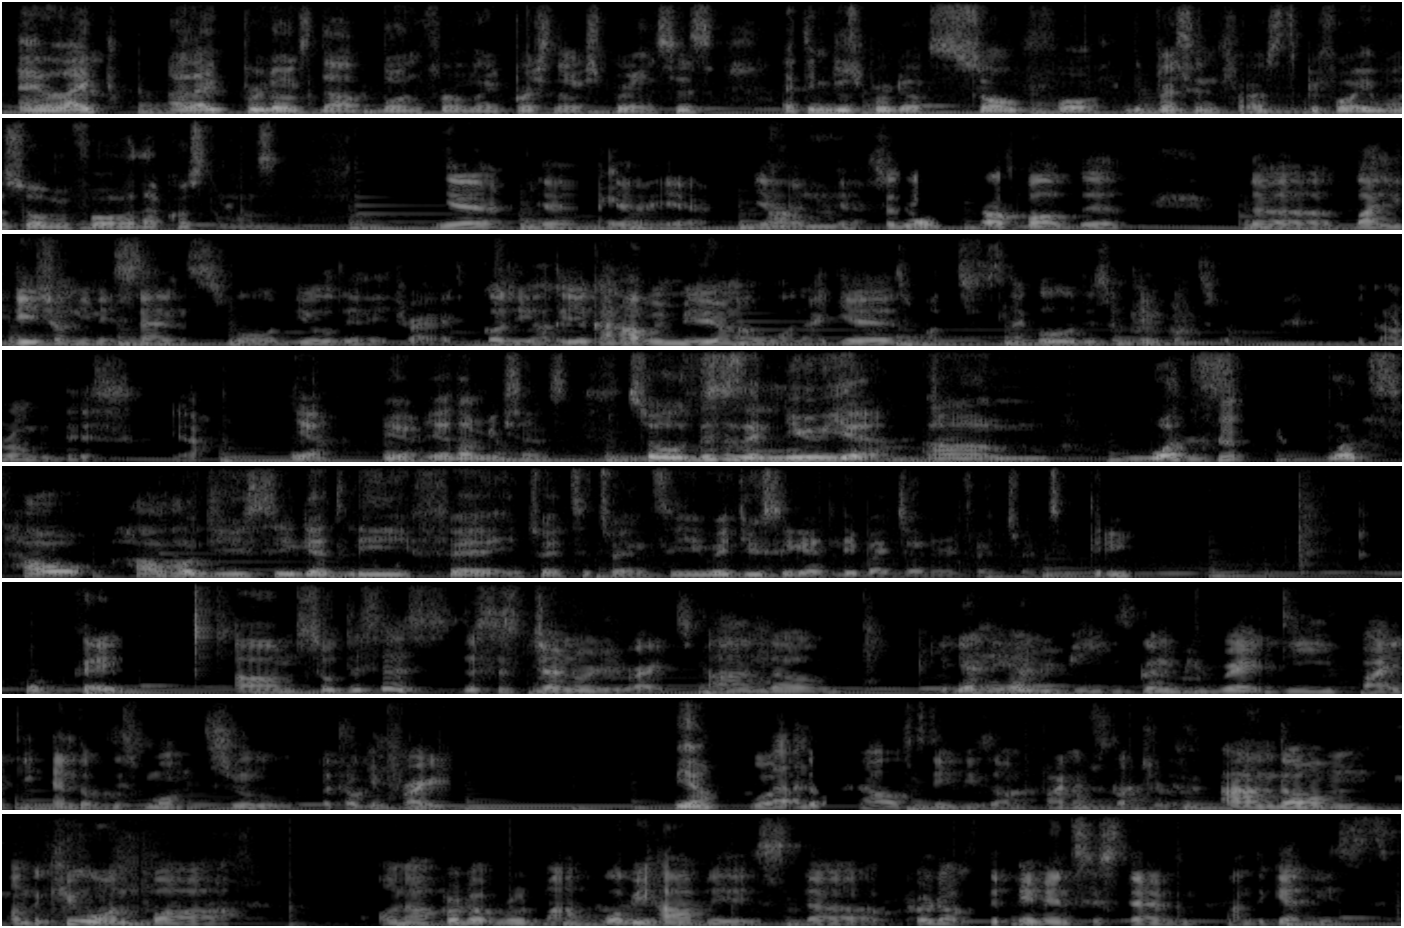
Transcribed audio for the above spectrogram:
I like I like products that are born from like personal experiences. I think those products solve for the person first before even solving for other customers. Yeah, yeah, yeah, yeah, yeah, Um, yeah. So that, that's part of the the validation in a sense for building it, right? Because you ha- you can have a million and one ideas, but it's like, oh, this is a pain point, so we can run with this. Yeah. Yeah, yeah, yeah, that makes sense. So this is a new year. Um, what's Mhm. what's how how how do you see Getly fare in 2020? Where do you see Getly by January 2023? Okay. Um. So this is this is January, right? And um, the Getly MVP is going to be ready by the end of this month. So we're talking Friday. Yeah. Well, the final stages and the final structure. And um, on the Q1 for on our product roadmap, what we have is the product, the payment system, and the get list.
